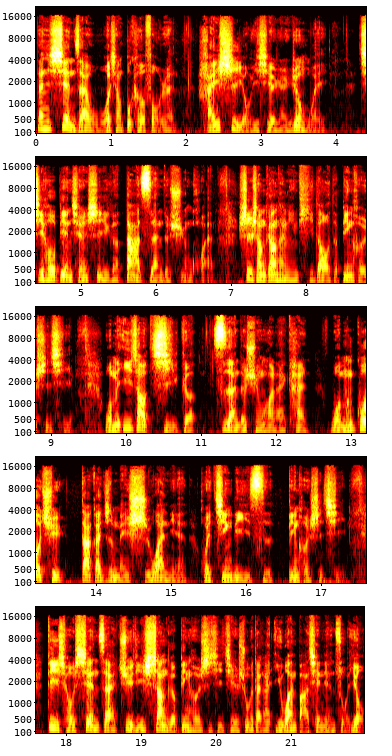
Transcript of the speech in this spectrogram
但是现在，我想不可否认，还是有一些人认为气候变迁是一个大自然的循环。事实上，刚才您提到的冰河时期，我们依照几个自然的循环来看，我们过去。大概就是每十万年会经历一次冰河时期。地球现在距离上个冰河时期结束大概一万八千年左右，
